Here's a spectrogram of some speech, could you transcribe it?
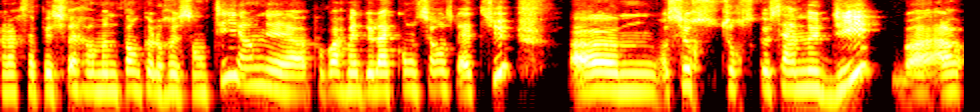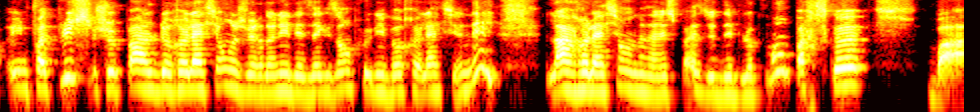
alors, ça peut se faire en même temps que le ressenti, hein, mais pouvoir mettre de la conscience là-dessus. Sur, sur, ce que ça me dit. Bah, alors, une fois de plus, je parle de relation, je vais redonner des exemples au niveau relationnel. La relation dans un espace de développement parce que, bah,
